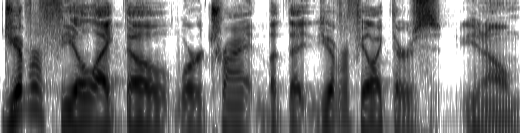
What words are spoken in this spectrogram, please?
Do you ever feel like though we're trying, but the, do you ever feel like there's you know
